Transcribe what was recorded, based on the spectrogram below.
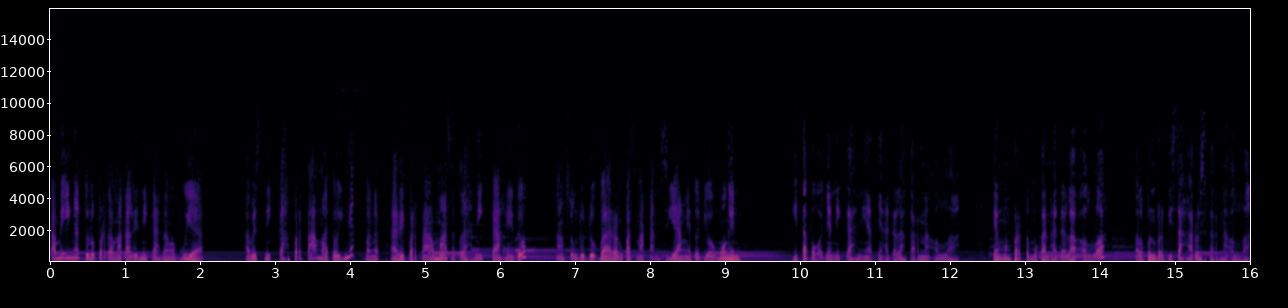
Kami ingat dulu pertama kali nikah sama Buya. Habis nikah pertama tuh ingat banget hari pertama setelah nikah itu langsung duduk bareng pas makan siang itu diomongin. Kita pokoknya nikah niatnya adalah karena Allah. Yang mempertemukan adalah Allah, kalaupun berpisah harus karena Allah.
